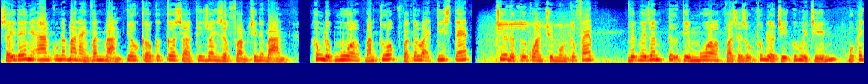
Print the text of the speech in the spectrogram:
Sở Y tế Nghệ An cũng đã ban hành văn bản yêu cầu các cơ sở kinh doanh dược phẩm trên địa bàn không được mua, bán thuốc và các loại kit test chưa được cơ quan chuyên môn cấp phép. Việc người dân tự tìm mua và sử dụng thuốc điều trị COVID-19 một cách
